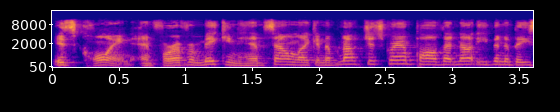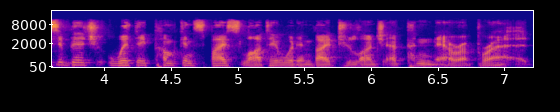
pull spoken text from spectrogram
is coined and forever making him sound like an obnoxious grandpa that not even a basic bitch with a pumpkin spice latte would invite to lunch at Panera Bread.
